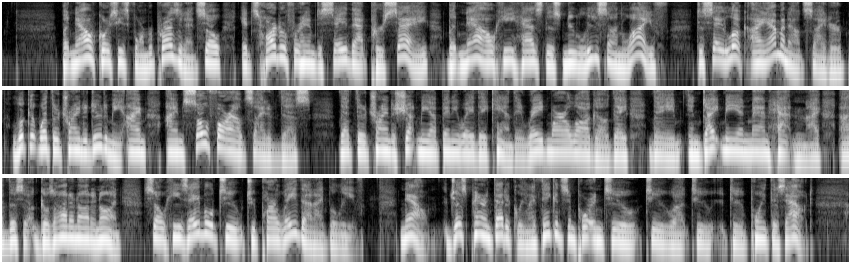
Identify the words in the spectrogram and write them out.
But now, of course, he's former president. So it's harder for him to say that per se. But now he has this new lease on life to say, look, I am an outsider. Look at what they're trying to do to me. I'm I'm so far outside of this that they're trying to shut me up any way they can. They raid Mar-a-Lago. They they indict me in Manhattan. I uh, this goes on and on and on. So he's able to to parlay that, I believe. Now, just parenthetically, and I think it's important to to uh, to to point this out.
